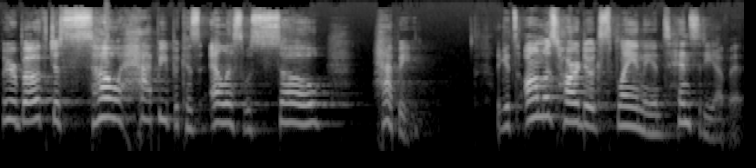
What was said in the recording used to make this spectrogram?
we were both just so happy because Ellis was so happy. Like it's almost hard to explain the intensity of it.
